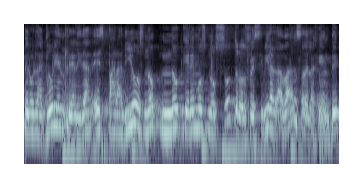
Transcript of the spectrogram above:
pero la gloria en realidad es para Dios. No, no queremos nosotros recibir alabanza de la gente,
